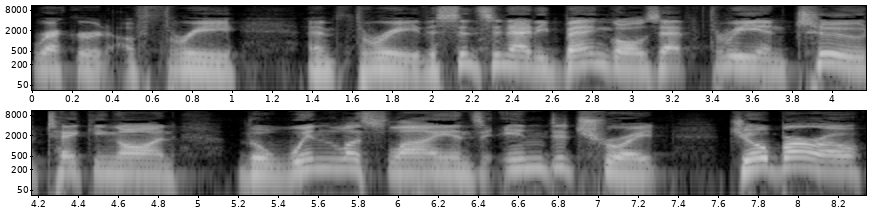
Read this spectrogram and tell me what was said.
record of 3 and three. The Cincinnati Bengals at three and two, taking on the winless Lions in Detroit. Joe Burrow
